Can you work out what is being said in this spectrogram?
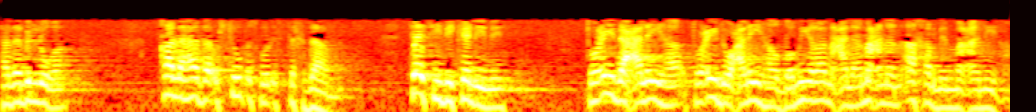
هذا باللغة. قال هذا أسلوب اسمه الاستخدام. تأتي بكلمة تعيد عليها, تعيد عليها ضميرا على معنى آخر من معانيها.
